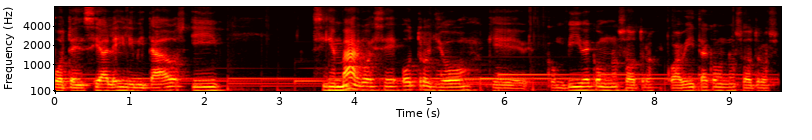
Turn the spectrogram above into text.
potenciales ilimitados y sin embargo ese otro yo que convive con nosotros, que cohabita con nosotros,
